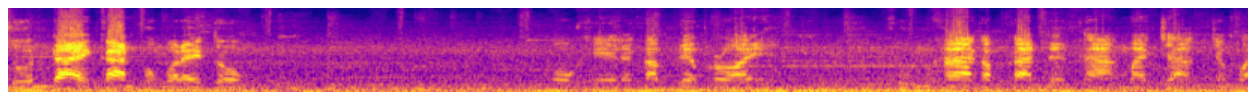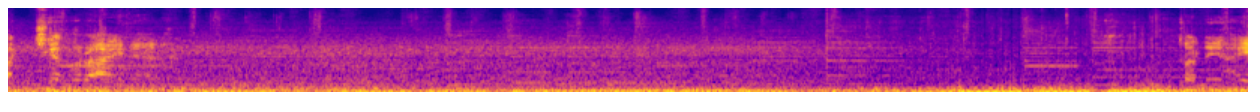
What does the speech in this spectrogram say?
ศูนย์ได้ก้านพวงมาลัยตรง โอเคแล้วครับเรียบร้อย คุ้มค่ากับการเดินทางมาจากจังหวัดเชียงรายนะ ตอนนี้ให้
